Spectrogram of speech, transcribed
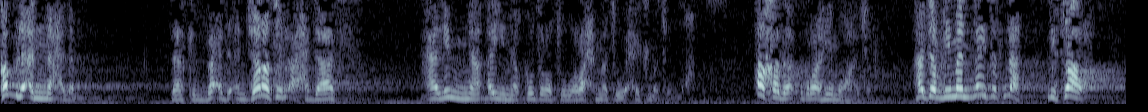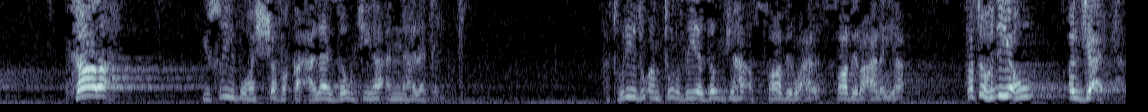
قبل أن نعلم. لكن بعد أن جرت الأحداث علمنا أين قدرة ورحمة وحكمة الله. أخذ إبراهيم هاجر هاجر لمن؟ ليست له لسارة. سارة يصيبها الشفقة على زوجها أنها لا تلد فتريد أن ترضي زوجها الصابر الصابر عليها فتهديه الجارية.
